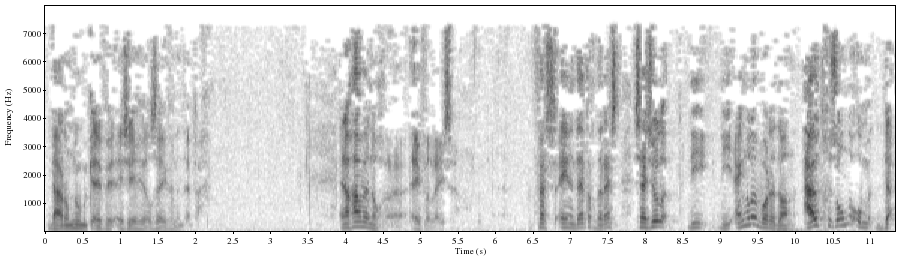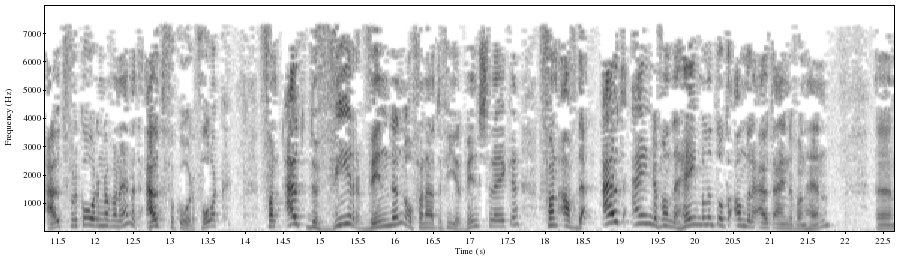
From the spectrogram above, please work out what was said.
Daarom noem ik even Ezekiel 37. En dan gaan we nog even lezen. Vers 31, de rest. Zij zullen, die, die engelen worden dan uitgezonden om de uitverkorenen van hem, het uitverkoren volk, vanuit de vier winden, of vanuit de vier windstreken, vanaf de uiteinden van de hemelen tot de andere uiteinden van hen, uh,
